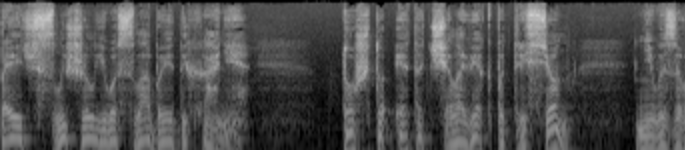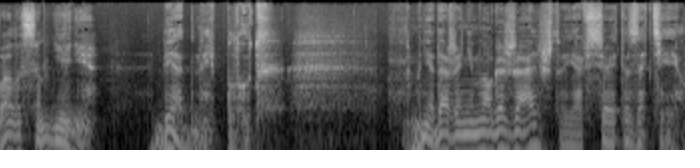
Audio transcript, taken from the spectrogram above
Пейдж слышал его слабое дыхание. То, что этот человек потрясен, не вызывало сомнения. Бедный плут. Мне даже немного жаль, что я все это затеял.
